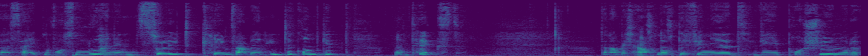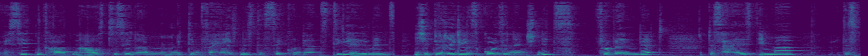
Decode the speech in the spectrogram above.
äh, Seiten, wo es nur einen solid cremefarbenen Hintergrund gibt und Text. Dann habe ich auch noch definiert, wie Broschüren oder Visitenkarten auszusehen haben mit dem Verhältnis des sekundären Stilelements. Ich habe die Regel des goldenen Schnitts verwendet. Das heißt, immer das,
